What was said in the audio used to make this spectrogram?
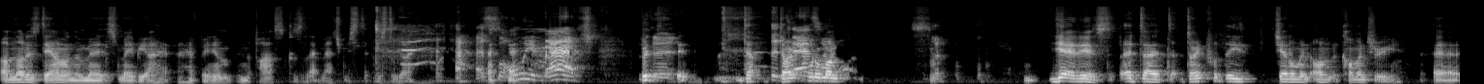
I'm not as down on them as maybe I have been in, in the past because of that match, Mister Mister Guy. That's the only match. But the, the, the don't put them on. So. Yeah, it is. But, uh, don't put these gentlemen on commentary. Uh,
